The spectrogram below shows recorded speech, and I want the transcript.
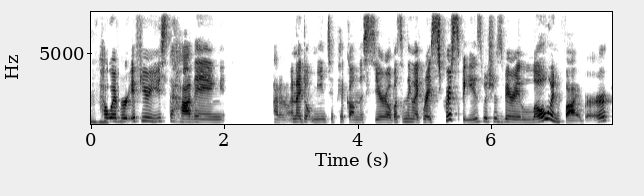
Mm-hmm. However, if you're used to having I don't know, and I don't mean to pick on the cereal, but something like Rice Krispies, which is very low in fiber,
